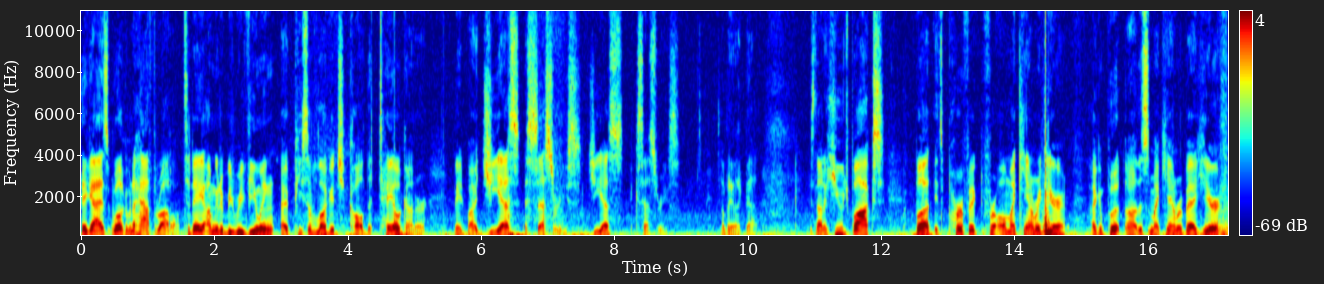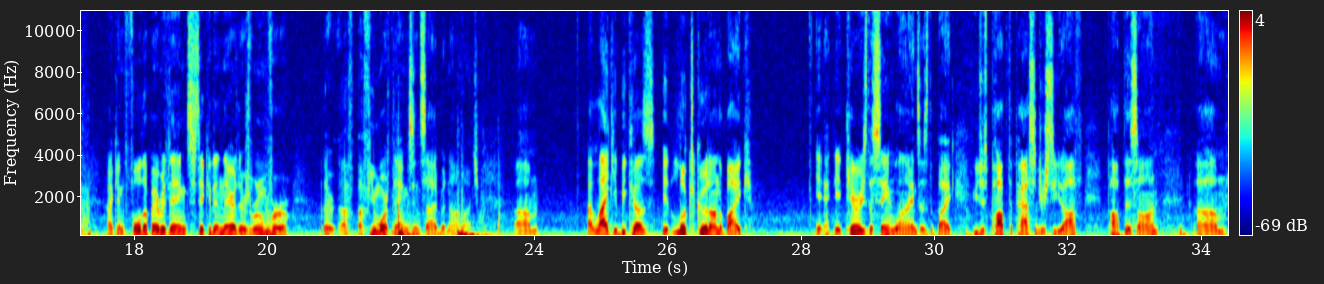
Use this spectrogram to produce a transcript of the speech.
Hey guys, welcome to Half Throttle. Today I'm going to be reviewing a piece of luggage called the TailGunner made by GS Accessories. GS Accessories, something like that. It's not a huge box, but it's perfect for all my camera gear. I can put, uh, this is my camera bag here. I can fold up everything, stick it in there. There's room for a, a, few more things inside, but not much. Um, I like it because it looks good on the bike it, it carries the same lines as the bike. You just pop the passenger seat off, pop this on. Um,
